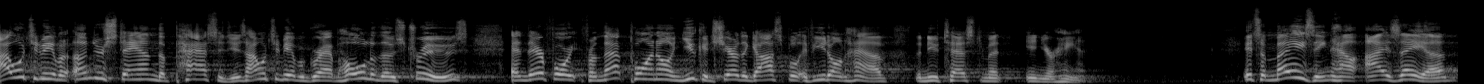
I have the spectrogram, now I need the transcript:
I want you to be able to understand the passages. I want you to be able to grab hold of those truths. And therefore, from that point on, you can share the gospel if you don't have the New Testament in your hand. It's amazing how Isaiah,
